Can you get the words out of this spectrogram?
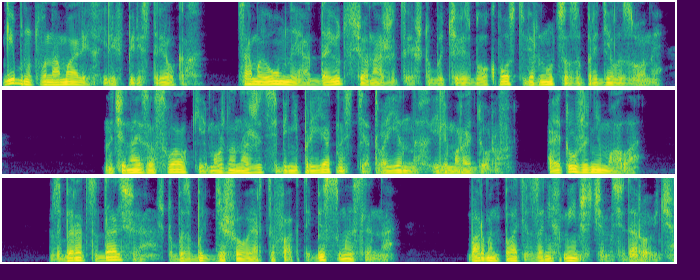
Гибнут в аномалиях или в перестрелках. Самые умные отдают все нажитое, чтобы через блокпост вернуться за пределы зоны. Начиная со свалки, можно нажить себе неприятности от военных или мародеров. А это уже немало. Забираться дальше, чтобы сбыть дешевые артефакты, бессмысленно. Бармен платит за них меньше, чем Сидорович.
